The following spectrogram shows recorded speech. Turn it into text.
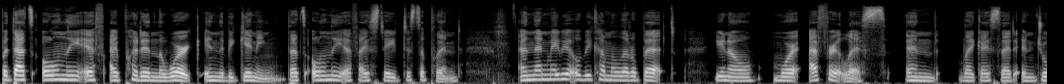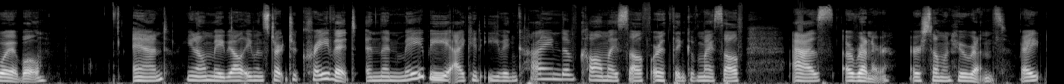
But that's only if I put in the work in the beginning. That's only if I stay disciplined. And then maybe it will become a little bit, you know, more effortless and, like I said, enjoyable. And, you know, maybe I'll even start to crave it. And then maybe I could even kind of call myself or think of myself as a runner or someone who runs, right?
